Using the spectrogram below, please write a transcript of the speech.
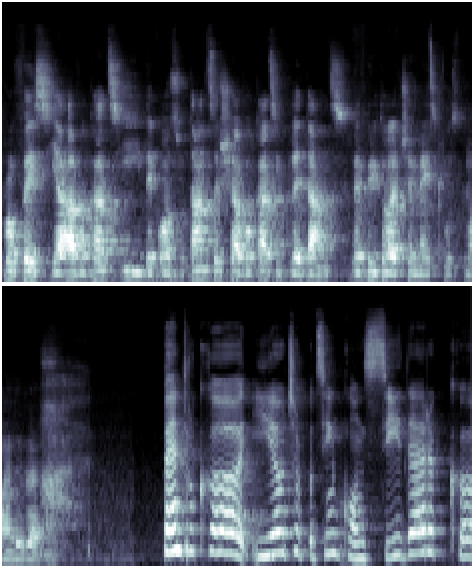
profesia avocații de consultanță și avocații pledanți, referitor la ce mi-ai spus mai devreme? Pentru că eu cel puțin consider că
